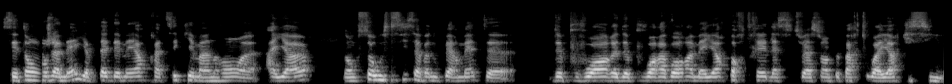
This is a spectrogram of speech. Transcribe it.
Sait-on jamais? Il y a peut-être des meilleures pratiques qui émaneront euh, ailleurs. Donc, ça aussi, ça va nous permettre euh, de, pouvoir, de pouvoir avoir un meilleur portrait de la situation un peu partout ailleurs qu'ici.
